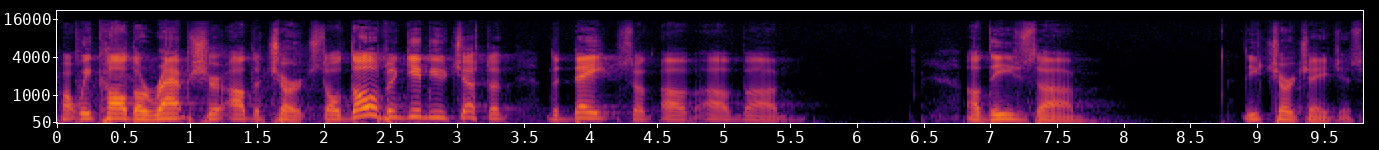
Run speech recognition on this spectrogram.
What we call the rapture of the church. So those would give you just a, the dates of of of, uh, of these uh, these church ages.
